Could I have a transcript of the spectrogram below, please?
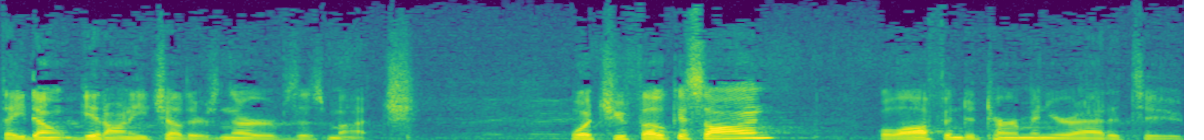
they don't get on each other's nerves as much. What you focus on will often determine your attitude.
